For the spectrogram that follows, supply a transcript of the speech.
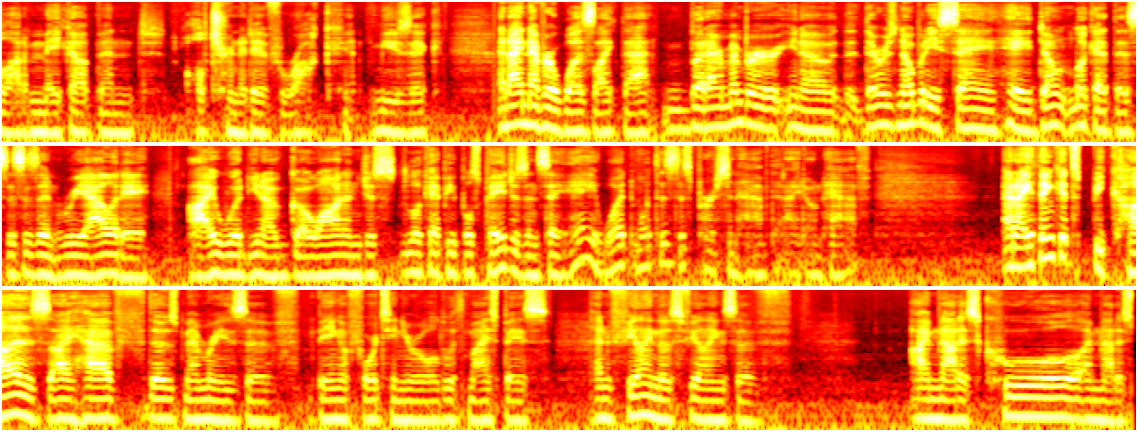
a lot of makeup and alternative rock music. And I never was like that. But I remember, you know, there was nobody saying, hey, don't look at this. This isn't reality. I would, you know, go on and just look at people's pages and say, hey, what, what does this person have that I don't have? And I think it's because I have those memories of being a 14 year old with MySpace and feeling those feelings of I'm not as cool, I'm not as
